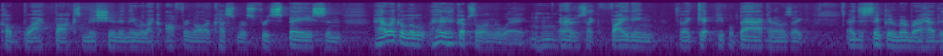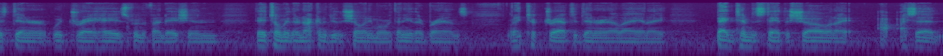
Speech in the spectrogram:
called Black Box Mission, and they were like offering all our customers free space. And I had like a little had hiccups along the way, mm-hmm. and I was like fighting to like get people back. And I was like, I distinctly remember I had this dinner with Dre Hayes from the foundation. They told me they're not gonna do the show anymore with any of their brands. And I took Dre out to dinner in LA, and I begged him to stay at the show. And I I I said,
